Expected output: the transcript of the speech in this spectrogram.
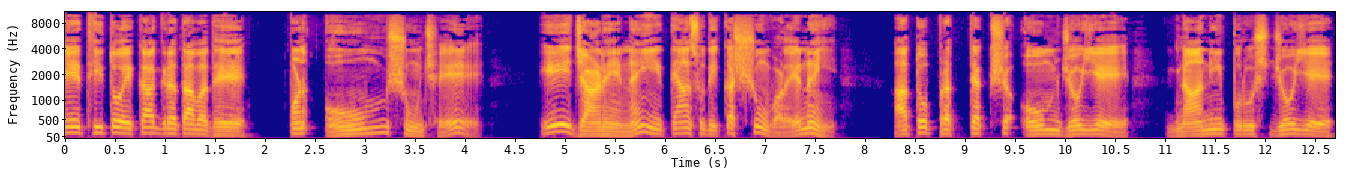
એથી તો એકાગ્રતા વધે, પણ ઓમ શું છે? એ જાણે નહીં, ત્યાં સુધી કશું વળે નહીં. આ તો પ્રત્યક્ષ ઓમ જોઈએ, જ્ઞાની પુરુષ જોઈએ,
